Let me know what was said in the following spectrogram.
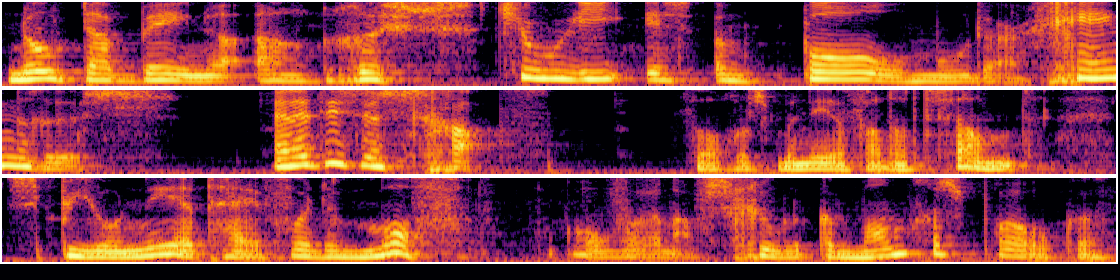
Nota bene een Rus. Julie is een Pool, moeder, geen Rus. En het is een schat. Volgens meneer Van het Zand spioneert hij voor de mof. Over een afschuwelijke man gesproken.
